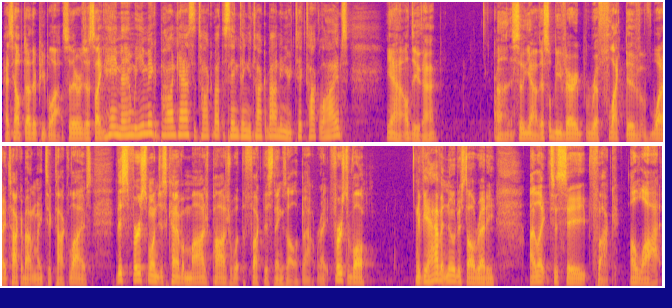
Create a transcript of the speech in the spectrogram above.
has helped other people out. So they were just like, "Hey man, will you make a podcast to talk about the same thing you talk about in your TikTok lives?" Yeah, I'll do that. Uh, so yeah, this will be very reflective of what I talk about in my TikTok lives. This first one just kind of a modge podge what the fuck this thing's all about, right? First of all, if you haven't noticed already, I like to say fuck a lot.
